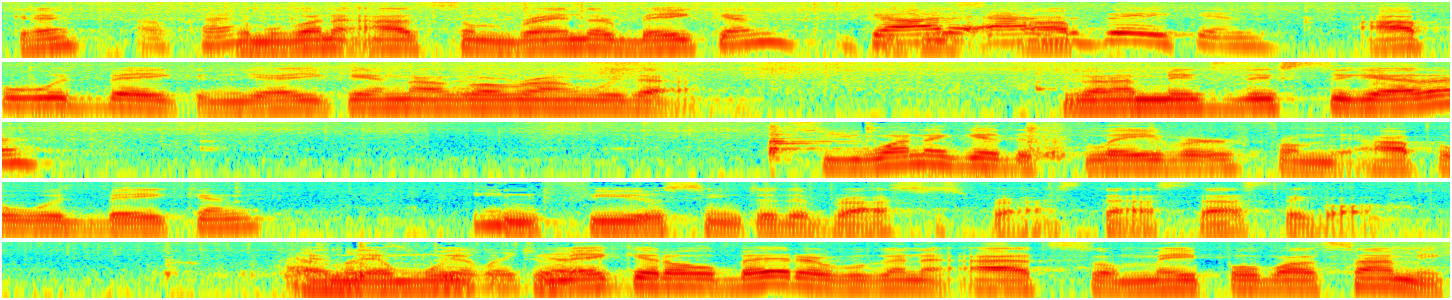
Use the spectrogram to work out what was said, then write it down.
Okay. Okay. Then we're gonna add some rendered bacon. Got to add the bacon. Applewood bacon. Yeah, you cannot go wrong with that. You're gonna mix this together. So you wanna get the flavor from the applewood bacon infused into the Brussels sprouts. That's that's the goal. That and then we, really to good. make it all better, we're gonna add some maple balsamic.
